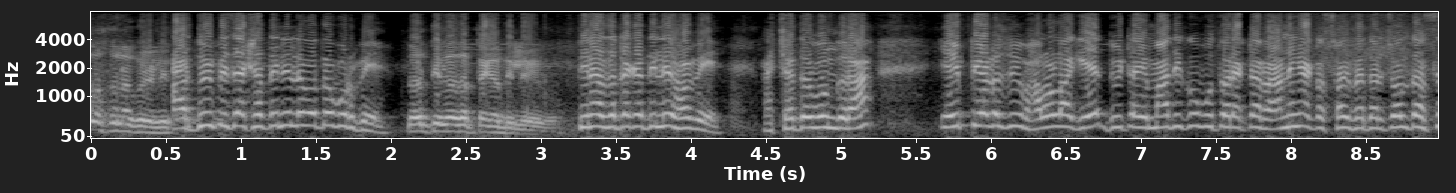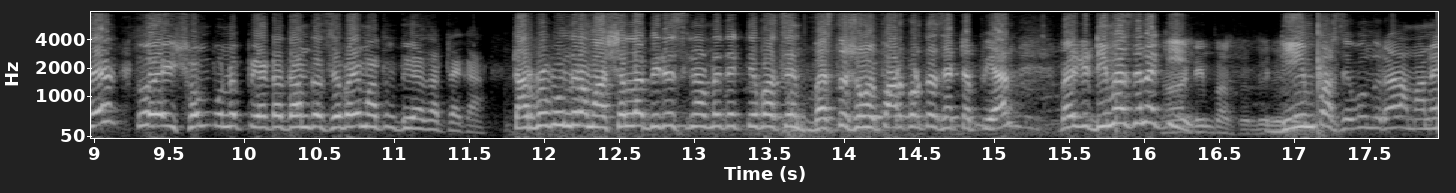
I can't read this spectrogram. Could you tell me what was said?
আলোচনা করে আর দুই পিস একসাথে নিলে কত পড়বে? তিন হাজার টাকা দিলে তিন হাজার টাকা দিলেই হবে। আচ্ছা তো বন্ধুরা এই পেয়ারটা যদি ভালো লাগে দুইটাই মাদি কবুতর একটা রানিং একটা ছয় ফেদার চলতেছে। তো এই সম্পূর্ণ পেয়ারটার দাম যাচ্ছে ভাই মাত্র দুই হাজার টাকা। তারপর বন্ধুরা মার্শাল্লাহ ভিডিও স্ক্রিন আপনি দেখতে পাচ্ছেন ব্যস্ত সময় পার করতেছে একটা পেয়ার। ভাই ডিম আছে নাকি? হ্যাঁ, ডিম পারছে, বন্ধুরা মানে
